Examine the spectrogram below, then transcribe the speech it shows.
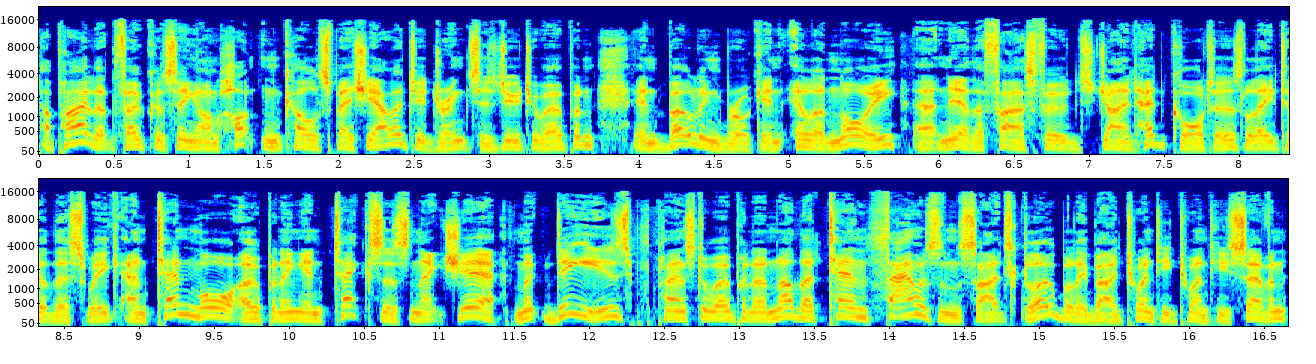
A pilot focusing on hot and cold specialty drinks is due to open in Bolingbrook in Illinois, uh, near the fast foods giant headquarters later this week, and 10 more opening in Texas next year. McDee's plans to open another 10,000 sites globally by 2027,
